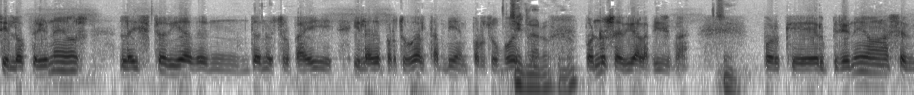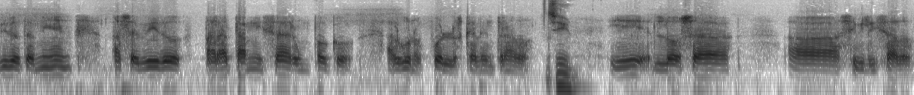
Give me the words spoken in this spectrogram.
sin los Pirineos, la historia de, de, nuestro país y la de Portugal también, por supuesto, sí, claro, claro. pues no sería la misma. Sí. Porque el Pirineo ha servido también, ha servido para tamizar un poco algunos pueblos que han entrado. Sí. Y los ha, ha civilizado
